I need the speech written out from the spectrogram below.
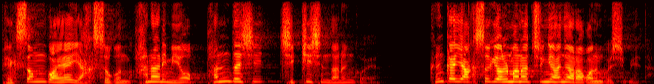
백성과의 약속은 하나님이요 반드시 지키신다는 거예요. 그러니까 약속이 얼마나 중요하냐라고 하는 것입니다.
